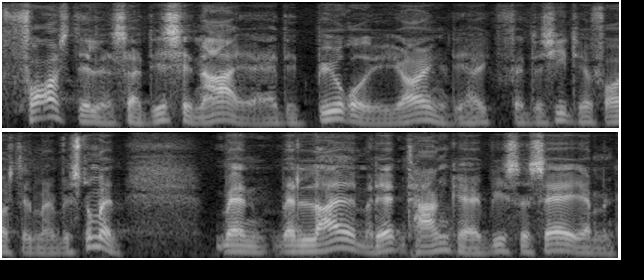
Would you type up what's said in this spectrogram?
forestiller sig det scenarie, at et byråd i Jørgen, det har ikke fantasi til at forestille mig, hvis nu man, man, man legede med den tanke, at vi så sagde, jamen,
